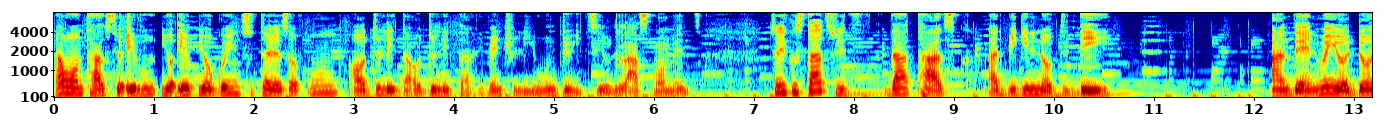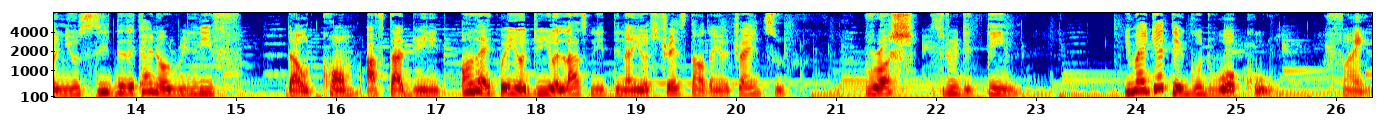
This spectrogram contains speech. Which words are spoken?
That one task you're able, you're you're going to tell yourself, mm, "I'll do later, I'll do later." Eventually, you won't do it till the last moment. So you could start with that task at the beginning of the day, and then when you're done, you see there's a kind of relief that would come after doing it. Unlike when you're doing your last minute thing and you're stressed out and you're trying to rush through the thing you might get a good work, oh, fine.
